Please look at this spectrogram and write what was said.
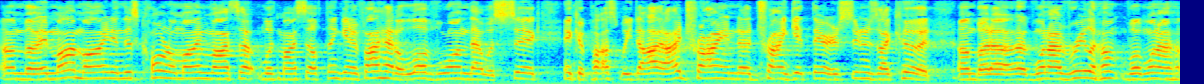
Um, but in my mind, in this carnal mind myself, with myself, thinking if I had a loved one that was sick and could possibly die, I'd try and uh, try and get there as soon as I could. Um, but uh, when I really hum- when I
